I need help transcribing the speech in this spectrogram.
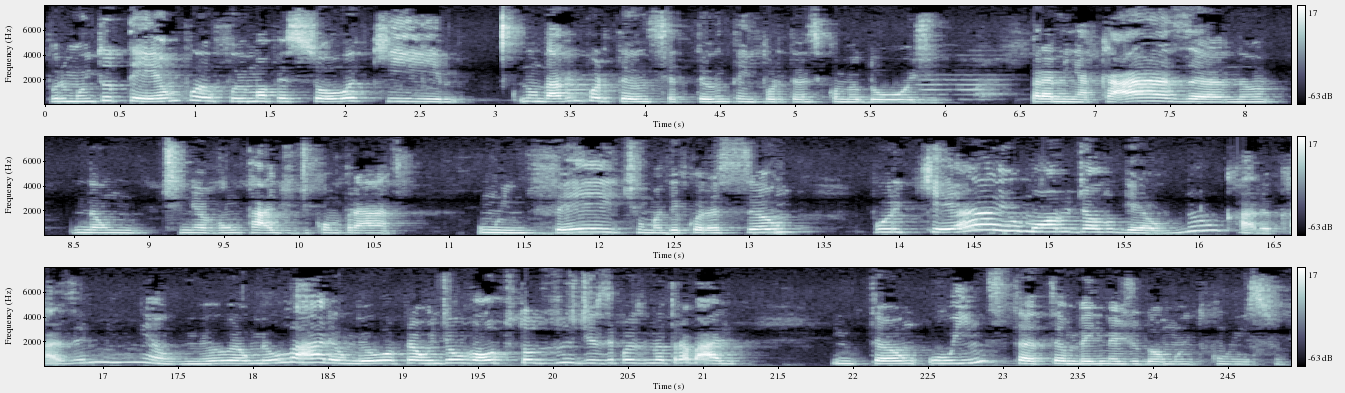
Por muito tempo eu fui uma pessoa que não dava importância, tanta importância como eu dou hoje para minha casa, não, não tinha vontade de comprar um enfeite, uma decoração, porque ah, eu moro de aluguel. Não, cara, a casa é minha, o meu é o meu lar, é o meu para onde eu volto todos os dias depois do meu trabalho. Então, o Insta também me ajudou muito com isso.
